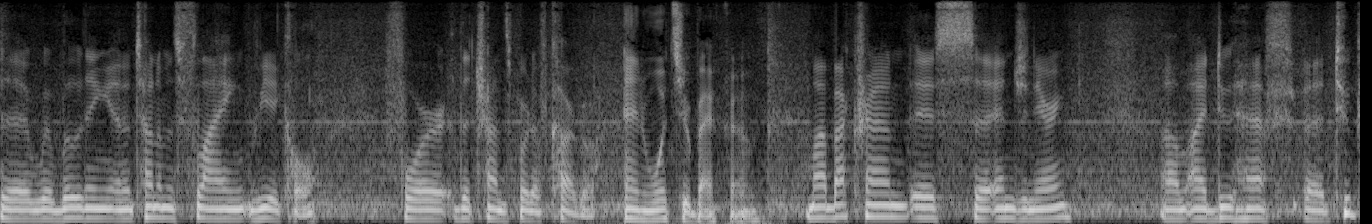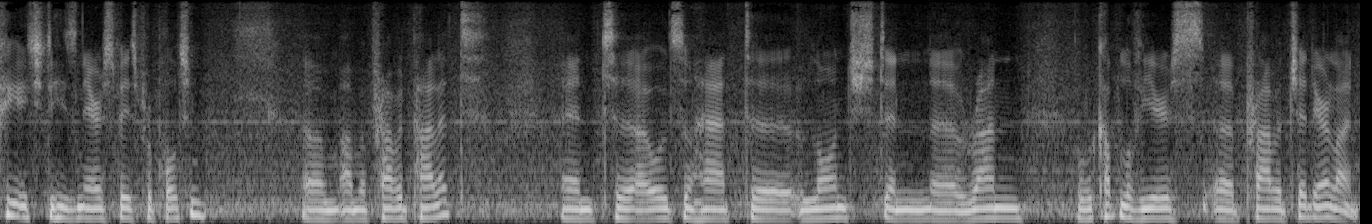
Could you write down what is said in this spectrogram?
uh, we're building an autonomous flying vehicle for the transport of cargo. And what's your background? My background is uh, engineering. Um, I do have uh, two PhDs in aerospace propulsion. Um, I'm a private pilot, and uh, I also had launched and run over a couple of years a private jet airline.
